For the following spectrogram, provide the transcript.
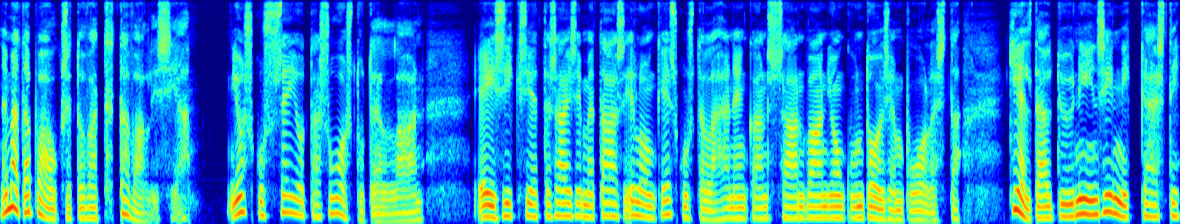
Nämä tapaukset ovat tavallisia. Joskus se, jota suostutellaan, ei siksi, että saisimme taas ilon keskustella hänen kanssaan, vaan jonkun toisen puolesta, kieltäytyy niin sinnikkäästi,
